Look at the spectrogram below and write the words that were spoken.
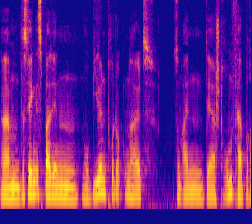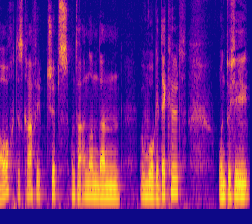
Ähm, deswegen ist bei den mobilen Produkten halt zum einen der Stromverbrauch des Grafikchips unter anderem dann irgendwo gedeckelt und durch die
